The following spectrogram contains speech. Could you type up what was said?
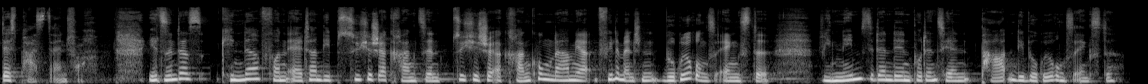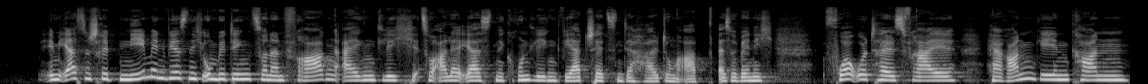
das passt einfach. Jetzt sind das Kinder von Eltern, die psychisch erkrankt sind. Psychische Erkrankungen, da haben ja viele Menschen Berührungsängste. Wie nehmen Sie denn den potenziellen Paten die Berührungsängste? Im ersten Schritt nehmen wir es nicht unbedingt, sondern fragen eigentlich zuallererst eine grundlegend wertschätzende Haltung ab. Also wenn ich vorurteilsfrei herangehen kann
